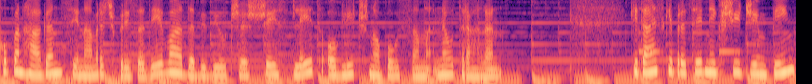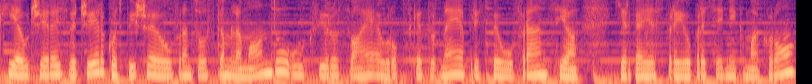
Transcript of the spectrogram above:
Kopenhagen si namreč prizadeva, da bi bil čez šest let oglično povsem neutralen. Kitajski predsednik Xi Jinping je včeraj zvečer, kot pišejo v francoskem Le Monde, v okviru svoje evropske turneje prispel v Francijo, kjer ga je sprejel predsednik Macron,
